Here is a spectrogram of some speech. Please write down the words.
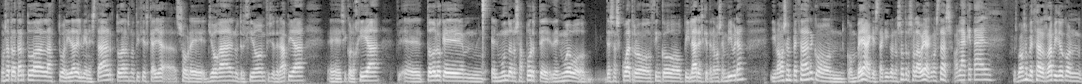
vamos a tratar toda la actualidad del bienestar, todas las noticias que haya sobre yoga, nutrición, fisioterapia, eh, psicología, eh, todo lo que mm, el mundo nos aporte de nuevo de esas cuatro o cinco pilares que tenemos en Vibra. Y vamos a empezar con, con Bea, que está aquí con nosotros. Hola Bea, ¿cómo estás? Hola, ¿qué tal? Pues vamos a empezar rápido con,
